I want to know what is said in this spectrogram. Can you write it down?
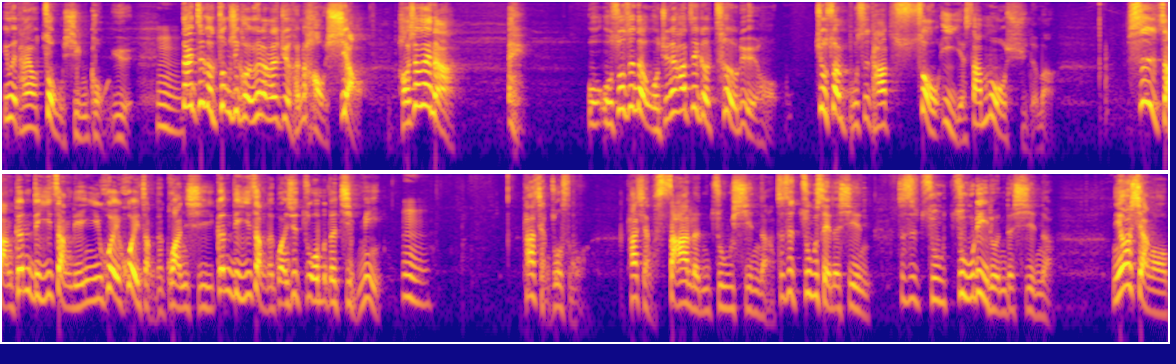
因为他要众星拱月，嗯，但这个众星拱月会让他觉得很好笑，好笑在哪？我我说真的，我觉得他这个策略哦，就算不是他受益，也是他默许的嘛。市长跟里长联谊会会长的关系，跟里长的关系多么的紧密。嗯，他想做什么？他想杀人诛心呐！这是诛谁的心？这是诛朱立伦的心呐！你要想哦，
